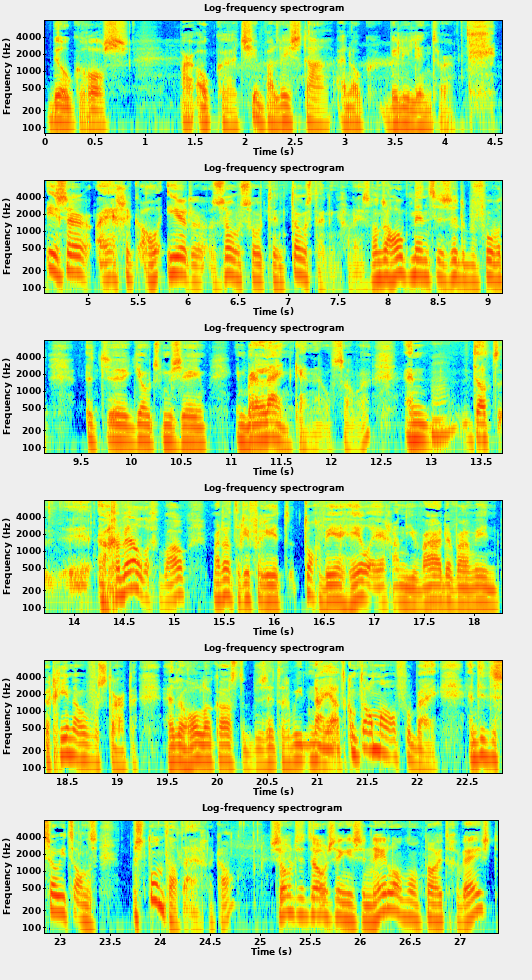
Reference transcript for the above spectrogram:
Bill Gross... maar ook eh Cimbalista en ook Billy Linter. Is er eigenlijk al eerder zo'n soort tentoonstelling geweest? Want een hoop mensen zullen bijvoorbeeld het eh, Joods Museum in Berlijn kennen of zo. Hè? En dat, eh, een geweldig gebouw, maar dat refereert toch weer heel erg aan die waarden waar we in het begin over starten. Hè, de holocaust, het bezette gebied. Nou ja, het komt allemaal al voorbij. En dit is zoiets anders. Bestond dat eigenlijk al? Zo'n tentoonstelling is in Nederland nog nooit geweest.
